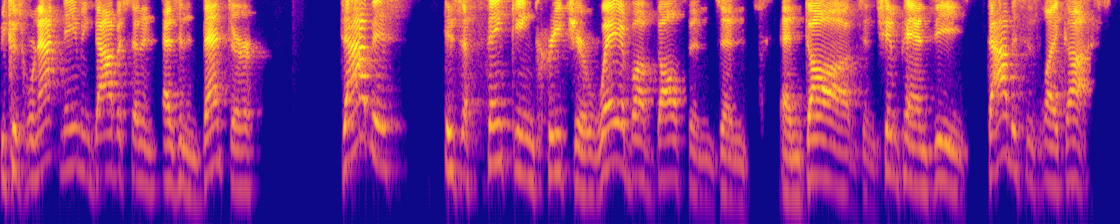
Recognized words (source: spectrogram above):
because we're not naming Dabus as an inventor, Dabus is a thinking creature way above dolphins and, and dogs and chimpanzees. Dabus is like us.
